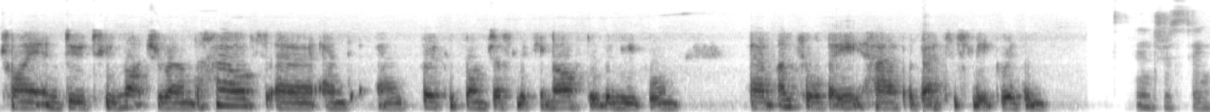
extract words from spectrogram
try and do too much around the house uh, and uh, focus on just looking after the newborn um, until they have a better sleep rhythm. Interesting.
